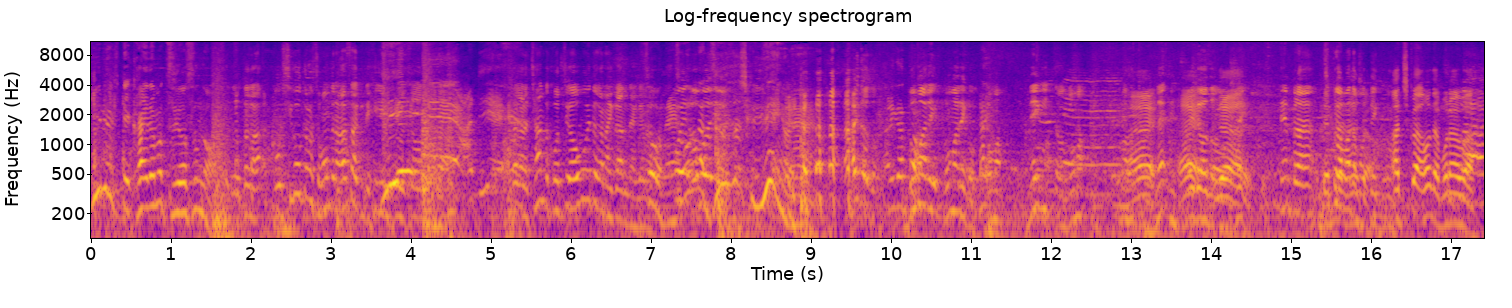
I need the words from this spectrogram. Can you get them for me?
昼来て替え玉通用すんの？だからお仕事の人本当に朝来て昼来てだからちゃんとこっちが覚えとかないかんだけど。そうねんなずうずうしく言えんよね。はいどうぞ。ありがとう。ごまでごまでいこうごま。ネギとごま。はい。ね。はい。はいどうぞ。はい。天ぷらちくわまだ持っていく。あちくわほんでもらうわ。は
